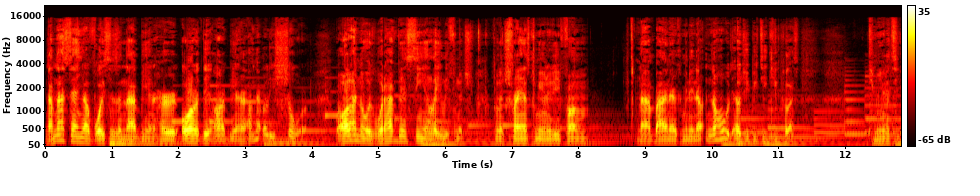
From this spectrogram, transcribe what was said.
now. I'm not saying your voices are not being heard or they are being heard. I'm not really sure. But all I know is what I've been seeing lately from the from the trans community, from non-binary community, now, the whole LGBTQ plus community.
